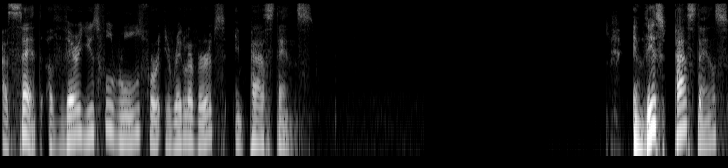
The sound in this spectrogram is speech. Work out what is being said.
a set of very useful rules for irregular verbs in past tense. In this past tense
